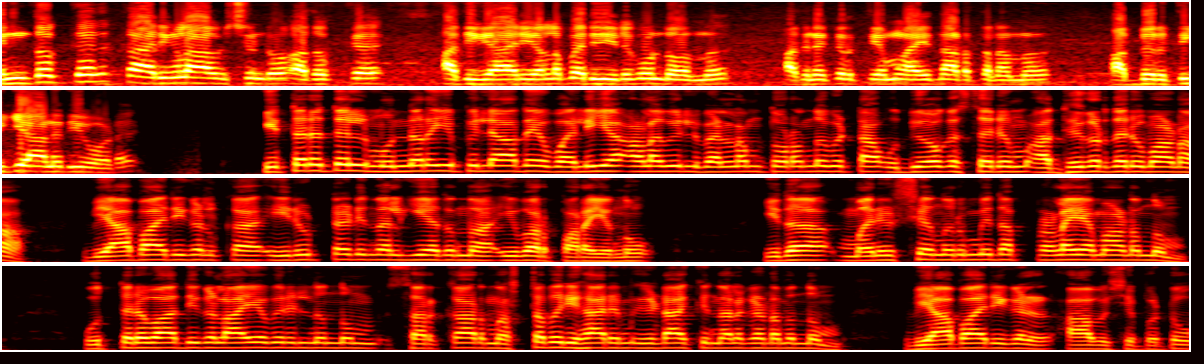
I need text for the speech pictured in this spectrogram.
എന്തൊക്കെ കാര്യങ്ങൾ ആവശ്യമുണ്ടോ അതൊക്കെ അധികാരികളുടെ പരിധിയിൽ കൊണ്ടുവന്ന് അതിനെ കൃത്യമായി നടത്തണമെന്ന് അഭ്യർത്ഥിക്കുകയാണ് ഇതിയോടെ ഇത്തരത്തിൽ മുന്നറിയിപ്പില്ലാതെ വലിയ അളവിൽ വെള്ളം തുറന്നുവിട്ട ഉദ്യോഗസ്ഥരും അധികൃതരുമാണ് വ്യാപാരികൾക്ക് ഇരുട്ടടി നൽകിയതെന്ന് ഇവർ പറയുന്നു. ഇത് മനുഷ്യനിർമ്മിത പ്രളയമാണെന്നും ഉത്തരവാദികളായവരിൽ നിന്നും സർക്കാർ നഷ്ടപരിഹാരം ഈടാക്കി നൽകണമെന്നും വ്യാപാരികൾ ആവശ്യപ്പെട്ടു.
